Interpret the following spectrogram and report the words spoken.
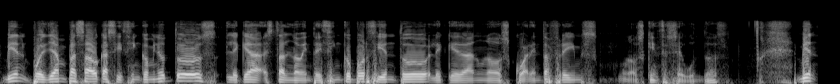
Bien, pues ya han pasado casi 5 minutos, le queda hasta el 95%, le quedan unos 40 frames, unos 15 segundos. Bien,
